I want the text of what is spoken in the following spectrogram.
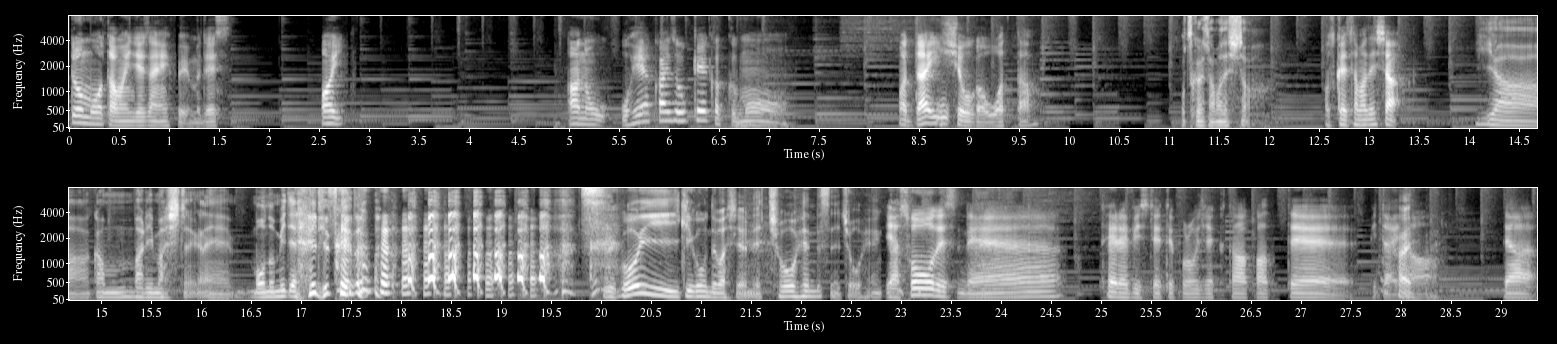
どうも、たまにデザイン FM です。はい。あの、お部屋改造計画も、まあ、第1章が終わった？お疲れ様でした。お疲れ様でした。いやー、頑張りましたよね。もの見てないですけど。すごい意気込んでましたよね。長編ですね、長編。いや、そうですね。テレビ捨ててプロジェクター買って、みたいな。はであ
